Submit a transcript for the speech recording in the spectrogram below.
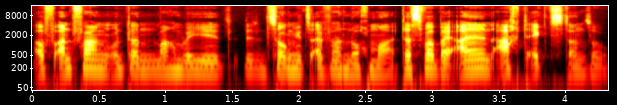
auf Anfang und dann machen wir hier den Song jetzt einfach nochmal. Das war bei allen acht Acts dann so.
